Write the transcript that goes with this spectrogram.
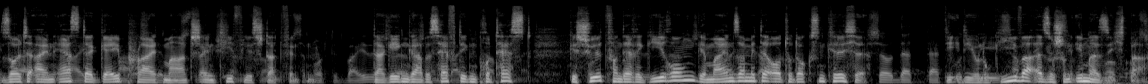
sollte ein erster Gay Pride March in Tiflis stattfinden. Dagegen gab es heftigen Protest, geschürt von der Regierung gemeinsam mit der orthodoxen Kirche. Die Ideologie war also schon immer sichtbar.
